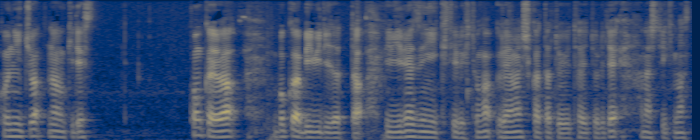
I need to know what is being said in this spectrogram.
こんにちは、直樹です。今回は僕はビビりだった、ビビらずに生きている人が羨ましかったというタイトルで話していきます。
